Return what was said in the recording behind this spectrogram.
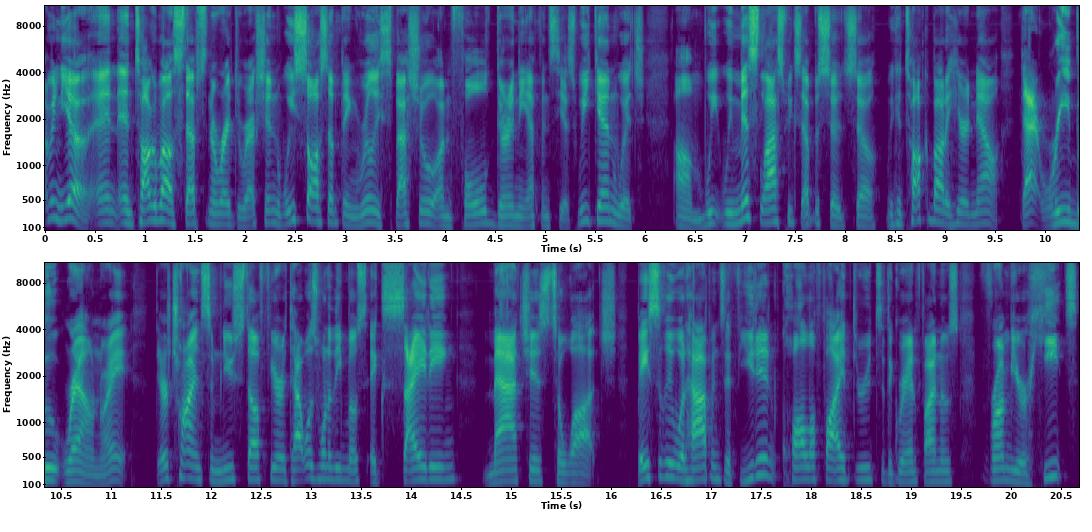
I mean, yeah, and and talk about steps in the right direction. We saw something really special unfold during the FNCS weekend, which um, we we missed last week's episode, so we can talk about it here now. That reboot round, right? They're trying some new stuff here. That was one of the most exciting matches to watch. Basically, what happens if you didn't qualify through to the grand finals from your heats,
